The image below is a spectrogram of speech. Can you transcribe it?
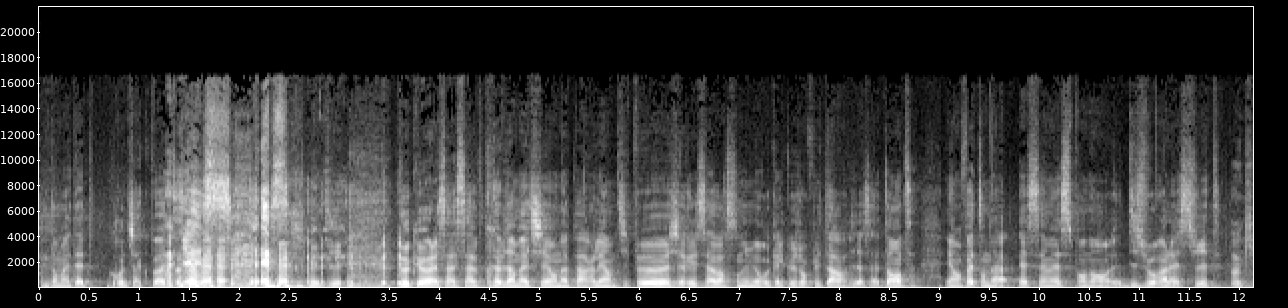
Donc dans ma tête, gros jackpot. Yes, yes. je me dis. Donc euh, voilà, ça, ça a très bien matché. On a parlé un petit peu. J'ai réussi à avoir son numéro quelques jours plus tard via sa tante. Et en fait, on a SMS pendant euh, 10 jours à la suite. Ok.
